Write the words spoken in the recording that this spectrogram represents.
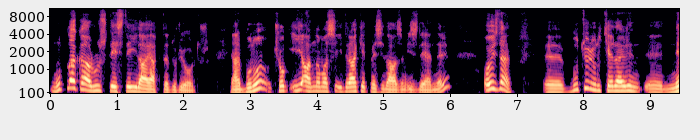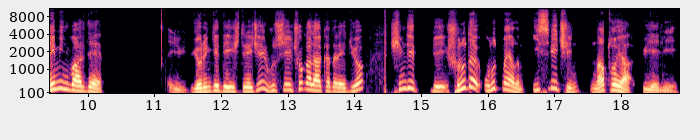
mutlaka Rus desteğiyle ayakta duruyordur. Yani bunu çok iyi anlaması, idrak etmesi lazım izleyenlerin. O yüzden e, bu tür ülkelerin e, ne minvalde e, yörünge değiştireceği Rusya'yı çok alakadar ediyor. Şimdi e, şunu da unutmayalım. İsveç'in NATO'ya üyeliği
